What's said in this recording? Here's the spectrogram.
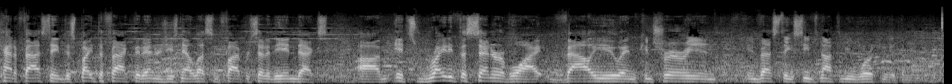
kind of fascinating, despite the fact that energy is now less than 5% of the index. Um, it's right at the center of why value and contrarian investing seems not to be working at the moment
